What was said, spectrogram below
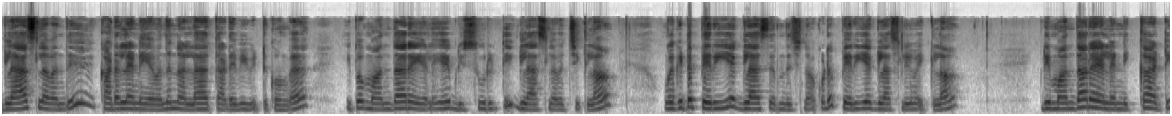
கிளாஸில் வந்து கடலெண்ணெயை வந்து நல்லா தடவி விட்டுக்கோங்க. இப்போ மந்தார இலையை இப்படி சுருட்டி கிளாஸில் வச்சுக்கலாம். உங்ககிட்ட பெரிய கிளாஸ் இருந்துச்சுன்னா கூட பெரிய கிளாஸ்லேயும் வைக்கலாம். இப்படி மந்தார இலை நிற்காட்டி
